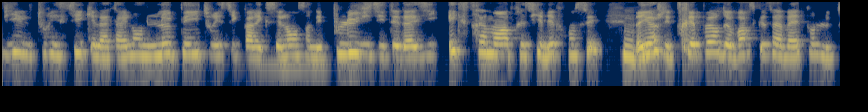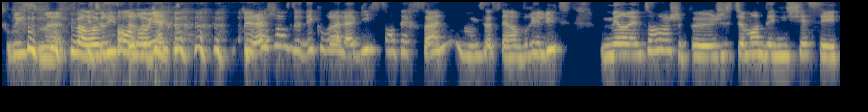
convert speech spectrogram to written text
ville touristique et la Thaïlande, le pays touristique par excellence, un des plus visités d'Asie, extrêmement apprécié des Français. Hmm. D'ailleurs, j'ai très peur de voir ce que ça va être quand le tourisme, J'ai la chance de découvrir la ville sans personne, donc ça c'est un vrai luxe. Mais en même temps, je peux justement dénicher ces,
